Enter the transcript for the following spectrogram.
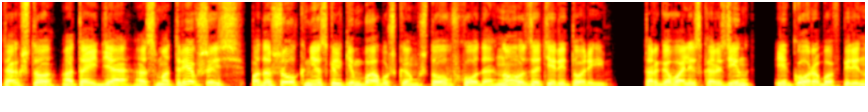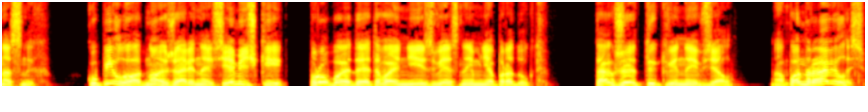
Так что, отойдя, осмотревшись, подошел к нескольким бабушкам, что у входа, но за территорией. Торговали с корзин и коробов переносных. Купил у одной жареные семечки, пробуя до этого неизвестный мне продукт. Также тыквенные взял. А понравилось.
